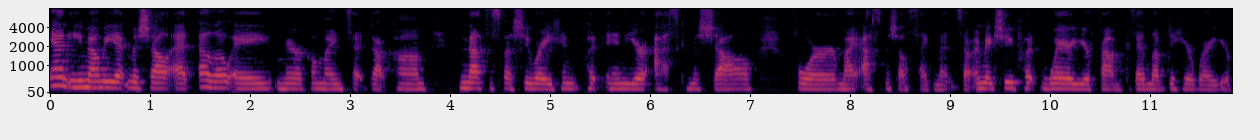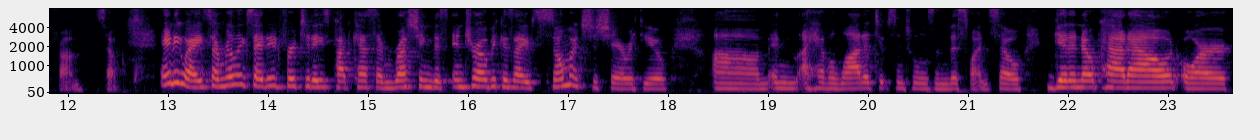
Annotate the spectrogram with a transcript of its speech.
and email me at michelle at loamiraclemindset.com. And that's especially where you can put in your Ask Michelle for my Ask Michelle segment. So, and make sure you put where you're from because I'd love to hear where you're from. So, anyway, so I'm really excited for today's podcast. I'm rushing this intro because I have so much to share with you. Um, and I have a lot of tips and tools in this one. So, get a notepad out or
